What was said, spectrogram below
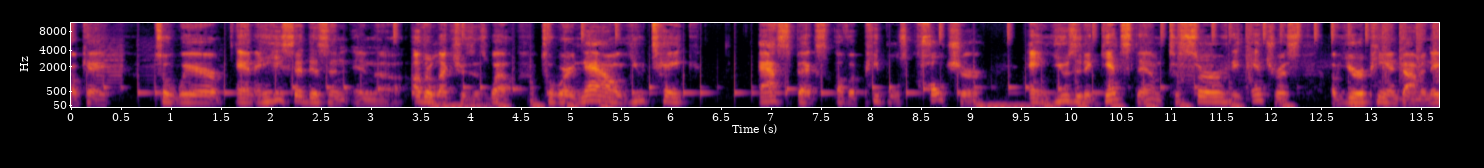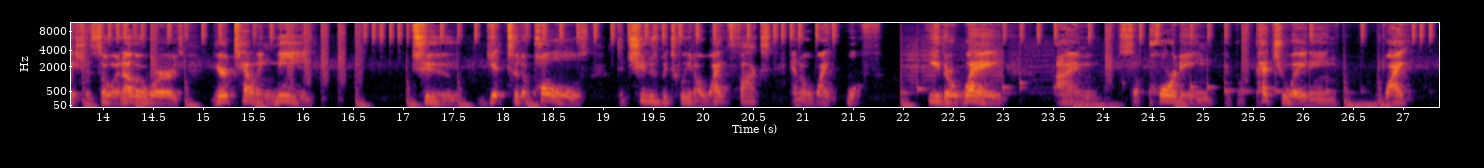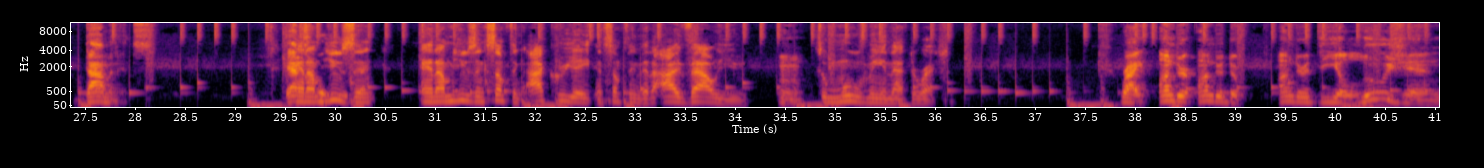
okay, to where, and, and he said this in, in uh, other lectures as well, to where now you take aspects of a people's culture and use it against them to serve the interests of European domination. So, in other words, you're telling me to get to the polls to choose between a white fox and a white wolf. Either way, I'm supporting and perpetuating white dominance. That's and I'm using and I'm using something I create and something that I value Mm. to move me in that direction. right under under the under the illusion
